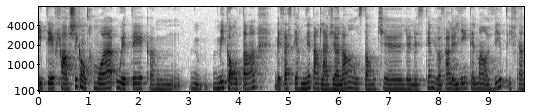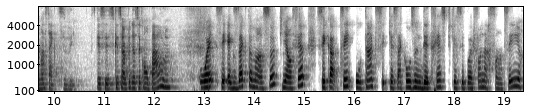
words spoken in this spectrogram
était fâché contre moi ou était comme mécontent, mais ça se terminait par de la violence. Donc, euh, le, système, il va faire le lien tellement vite et finalement s'activer. Est-ce que c'est est -ce un peu de ce qu'on parle? Oui, c'est exactement ça. Puis en fait, c'est tu sais, autant que, que, ça cause une détresse puis que c'est pas le fun à ressentir,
